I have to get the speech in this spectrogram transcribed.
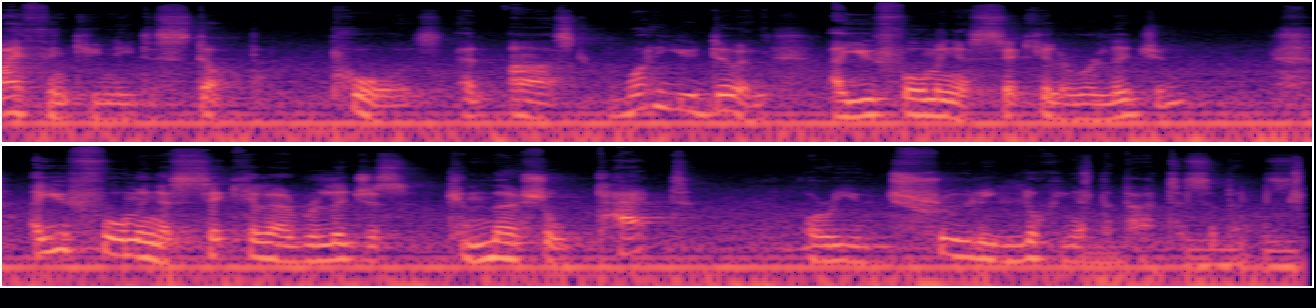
I think you need to stop, pause, and ask, what are you doing? Are you forming a secular religion? Are you forming a secular religious commercial pact? or are you truly looking at the participants?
